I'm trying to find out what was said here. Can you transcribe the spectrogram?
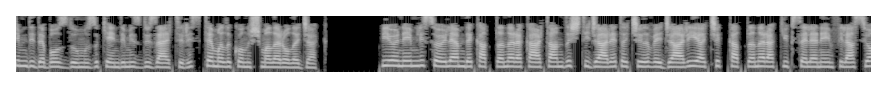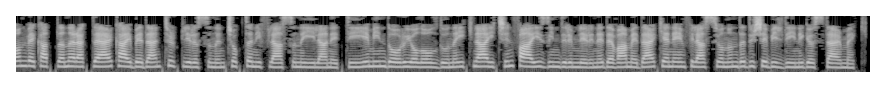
şimdi de bozduğumuzu kendimiz düzeltiriz, temalı konuşmalar olacak. Bir önemli söylem de katlanarak artan dış ticaret açığı ve cari açık, katlanarak yükselen enflasyon ve katlanarak değer kaybeden Türk lirasının çoktan iflasını ilan ettiği yemin doğru yol olduğuna ikna için faiz indirimlerine devam ederken enflasyonun da düşebildiğini göstermek.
